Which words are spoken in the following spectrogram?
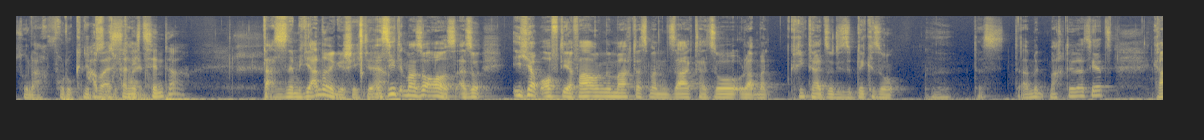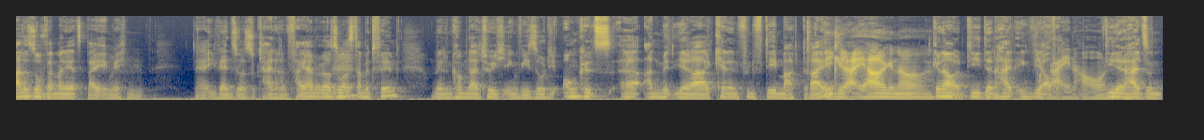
So nach Fotoknipsen. Aber ist da nichts hinter? Das ist nämlich die andere Geschichte. Es sieht immer so aus. Also ich habe oft die Erfahrung gemacht, dass man sagt halt so, oder man kriegt halt so diese Blicke so, äh, das, damit macht ihr das jetzt? Gerade so, wenn man jetzt bei irgendwelchen naja, Events oder so kleineren Feiern oder Mhm. sowas damit filmt. Und dann kommen natürlich irgendwie so die Onkels äh, an mit ihrer Canon 5D Mark III. Die, ja, genau. Genau, die dann halt irgendwie auch, Reinhauen. die dann halt so, ein,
